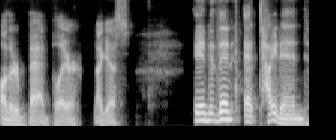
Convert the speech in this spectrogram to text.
other bad player, I guess. And then at tight end,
